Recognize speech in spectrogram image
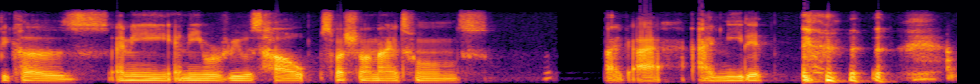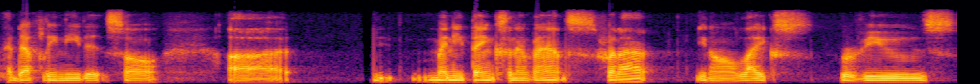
because any any reviews help, especially on iTunes. Like I I need it. I definitely need it. So uh, many thanks in advance for that. You know, likes, reviews,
